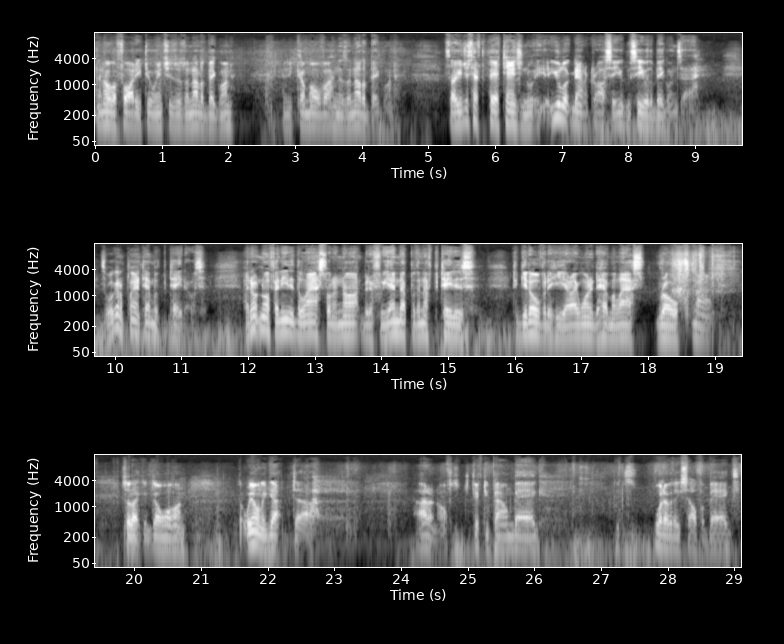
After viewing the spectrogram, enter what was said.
And over 42 inches is another big one. and you come over and there's another big one. So you just have to pay attention. You look down across here, you can see where the big ones are. So we're gonna plant them with potatoes. I don't know if I needed the last one or not, but if we end up with enough potatoes to get over to here, I wanted to have my last row marked so that I could go on. But we only got, uh, I don't know, if it's 50 pound bag. It's whatever they sell for bags.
